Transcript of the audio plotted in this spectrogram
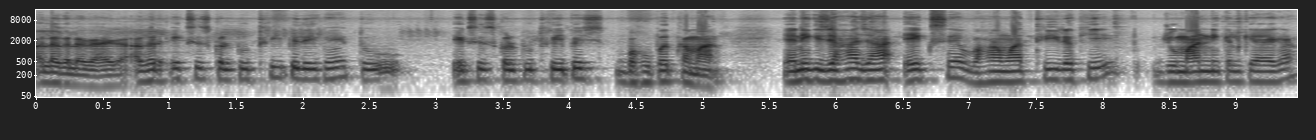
अलग अलग आएगा। अगर x इजकल टू थ्री पे देखें तो x इजकल टू थ्री पे बहुपद का मान। यानी कि जहाँ जहाँ x है, वहाँ वहाँ थ्री रखिए तो जो मान निकल के आएगा।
